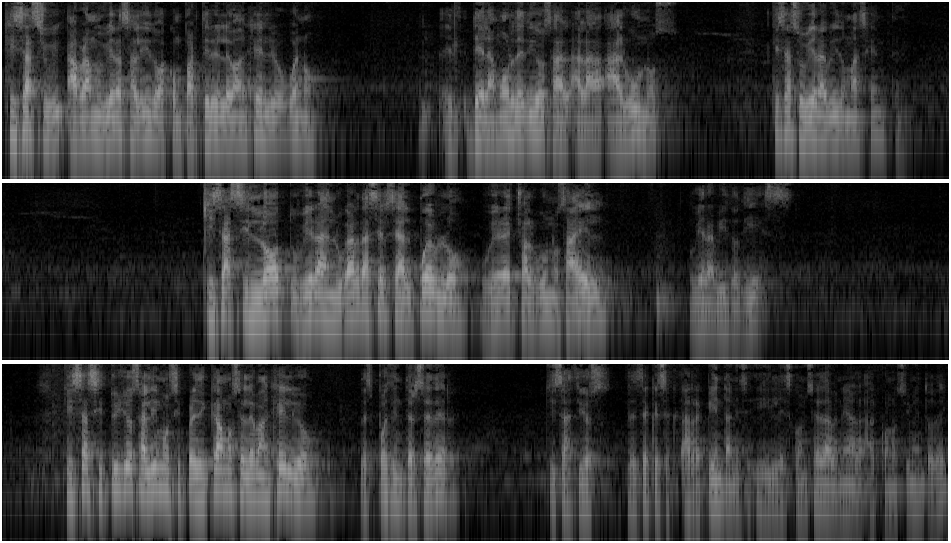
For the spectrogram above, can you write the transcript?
Quizás si Abraham hubiera salido a compartir el Evangelio, bueno, del amor de Dios a, algunos, quizás hubiera habido más gente. Quizás si Lot hubiera, en lugar de hacerse al pueblo, hubiera hecho algunos a él, hubiera habido diez. Quizás si tú y yo salimos y predicamos el Evangelio después de interceder, quizás Dios, desde que se arrepientan y, les conceda venir al conocimiento de Él.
